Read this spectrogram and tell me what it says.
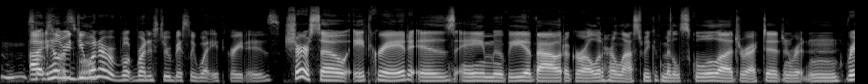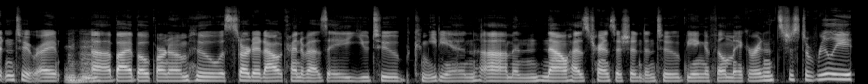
So uh, Hilary, do you want to run us through basically what eighth grade is? Sure. So, eighth grade is a movie about a girl in her last week of middle school, uh, directed and written, written too, right? Mm-hmm. Uh, by Bo Burnham, who started out kind of as a YouTube comedian um, and now has transitioned into being a filmmaker. And it's just a really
